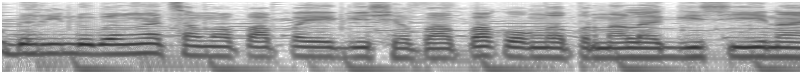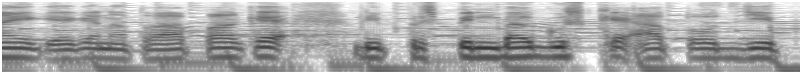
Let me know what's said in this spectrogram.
udah rindu banget sama papa ya guys ya papa kok nggak pernah lagi sih naik ya kan atau apa apa kayak di Prispin bagus kayak atau JP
